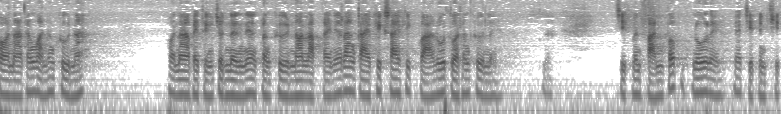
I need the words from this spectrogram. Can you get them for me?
ภาวนาทั้งวันทั้งคืนนะ ภาวนาไปถึงจุดหนึ่งเนี่ยกลางคืนนอนหลับไปเนี่ยร่างกายพลิกซ้ายพลิกขวารู้ตัวทั้งคืนเลยจิตมันฝันปุ๊บรู้เลยว่าจิตเป็นจิต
